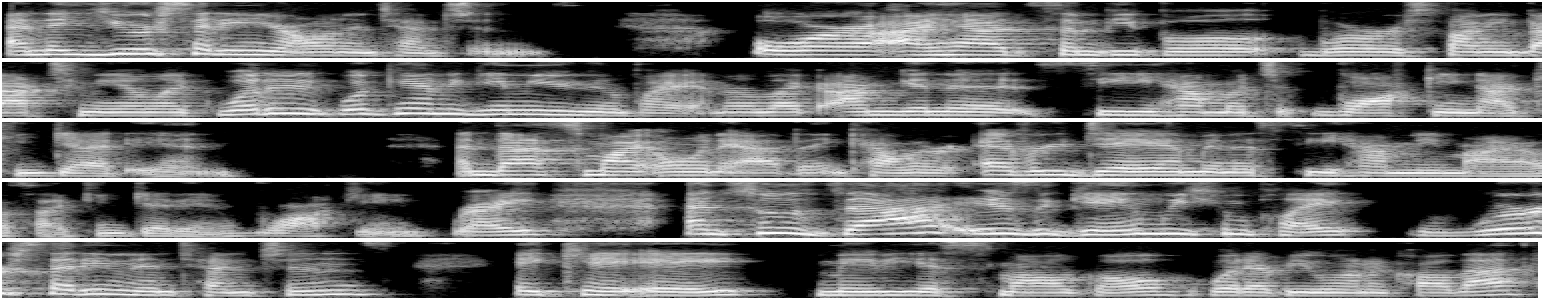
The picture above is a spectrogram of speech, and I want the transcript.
and then you're setting your own intentions. Or I had some people were responding back to me. I'm like, what? What kind of game are you going to play? And they're like, I'm going to see how much walking I can get in. And that's my own advent calendar. Every day I'm going to see how many miles I can get in walking, right? And so that is a game we can play. We're setting intentions, aka maybe a small goal, whatever you want to call that.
